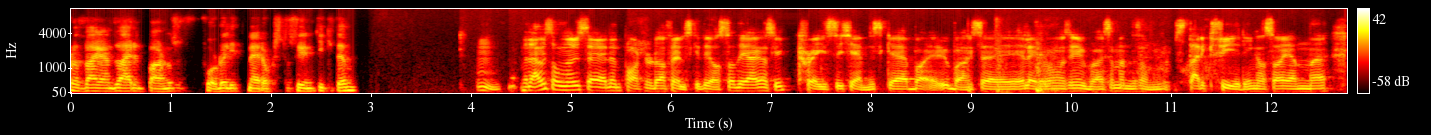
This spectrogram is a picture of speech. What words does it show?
For hver gang du er rundt barnet, så får du litt mer oksytocin kicket inn. Mm. Men det er jo sånn når du ser en partner du er forelsket i også, de er ganske crazy kjemiske ubalanse, eller sier, ubalanse, men sånn sterk fyring også i en eh,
